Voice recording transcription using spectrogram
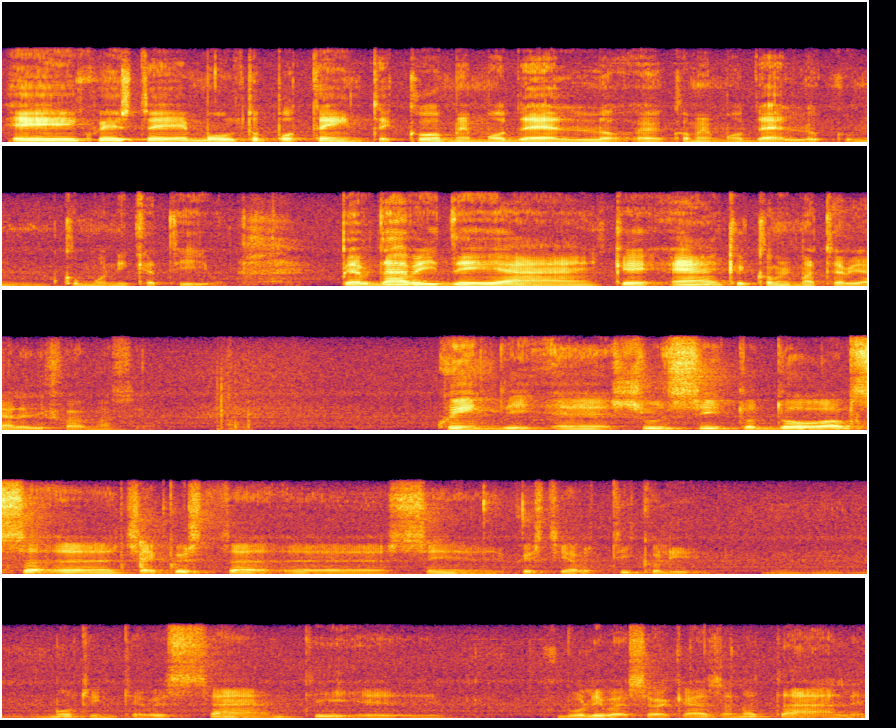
e questo è molto potente come modello, eh, come modello com- comunicativo per dare idea anche, e anche come materiale di formazione. Quindi eh, sul sito Doors eh, c'è questa, se, questi articoli molto interessanti, eh, voleva essere a casa Natale,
